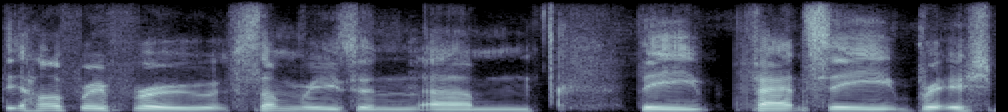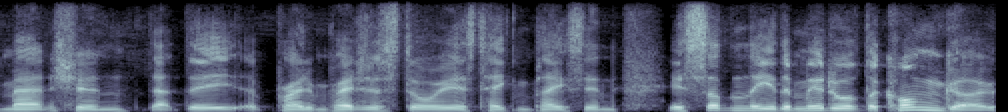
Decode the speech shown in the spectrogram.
the, halfway through, for some reason, um, the fancy British mansion that the Pride and Prejudice story is taking place in is suddenly the middle of the Congo,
